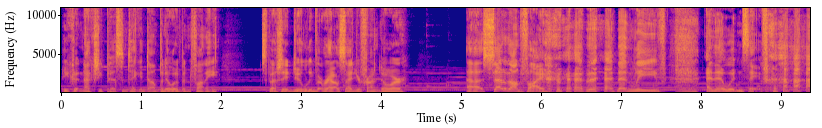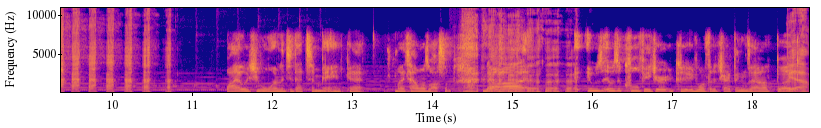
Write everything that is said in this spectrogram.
You couldn't actually piss and take a dump, but it would have been funny, especially to leave it right outside your front door. Uh, set it on fire and then leave, and then it wouldn't save. Why would you want to do that to me? Okay. My town was awesome. No, uh, it was it was a cool feature if you wanted to check things out. But yeah,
